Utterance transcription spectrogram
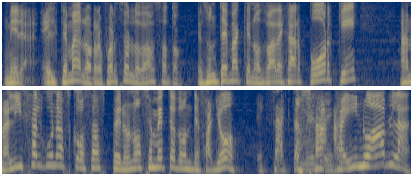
Mira, el tema de los refuerzos lo vamos a tocar. Es un tema que nos va a dejar porque analiza algunas cosas, pero no se mete donde falló. O Exactamente. sea, ahí no habla.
